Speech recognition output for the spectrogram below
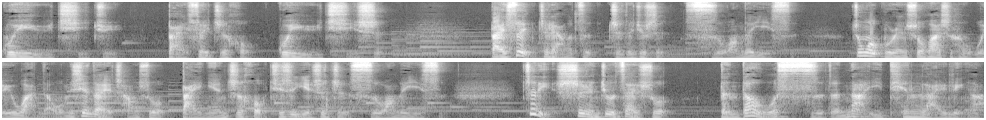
归于其居，百岁之后归于其事。百岁这两个字指的就是死亡的意思。中国古人说话是很委婉的，我们现在也常说百年之后，其实也是指死亡的意思。这里诗人就在说，等到我死的那一天来临啊！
